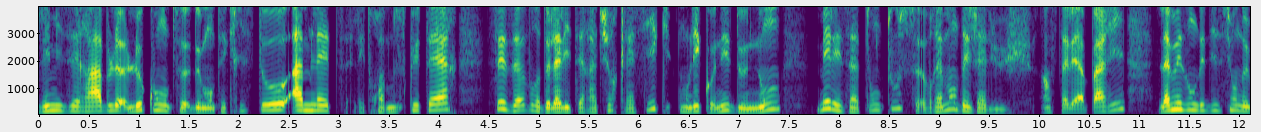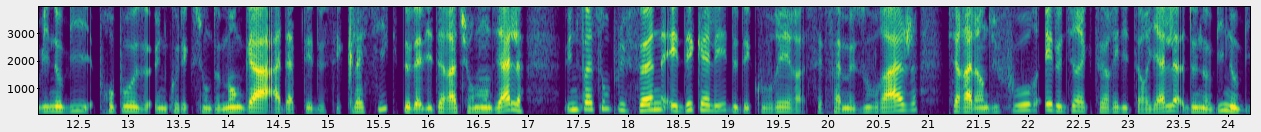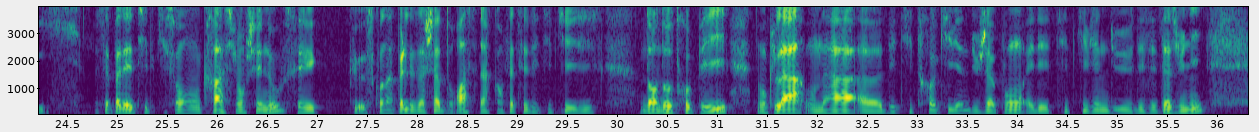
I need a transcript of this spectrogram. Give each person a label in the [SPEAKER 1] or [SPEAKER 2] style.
[SPEAKER 1] Les Misérables, Le Comte de Monte Cristo, Hamlet, Les Trois Mousquetaires, ces œuvres de la littérature classique, on les connaît de nom, mais les a-t-on tous vraiment déjà lus Installée à Paris, la maison d'édition Nobinobi propose une collection de mangas adaptés de ces classiques de la littérature mondiale, une façon plus fun et décalée de découvrir ces fameux ouvrages. Pierre-Alain Dufour est le directeur éditorial de Nobinobi.
[SPEAKER 2] C'est pas des titres qui sont en création chez nous, c'est ce qu'on appelle des achats de droits, c'est-à-dire qu'en fait c'est des titres qui existent dans d'autres pays. Donc là on a euh, des titres qui viennent du Japon et des titres qui viennent des États-Unis.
